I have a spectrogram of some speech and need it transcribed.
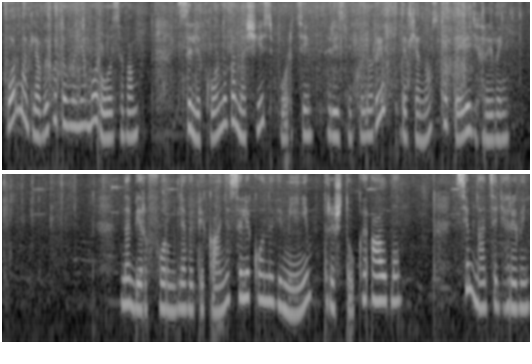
Форма для виготовлення морозива. Силіконова на 6 порцій. Різні кольори 99 гривень. Набір форм для випікання силіконові міні 3 штуки Алмо 17 гривень.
